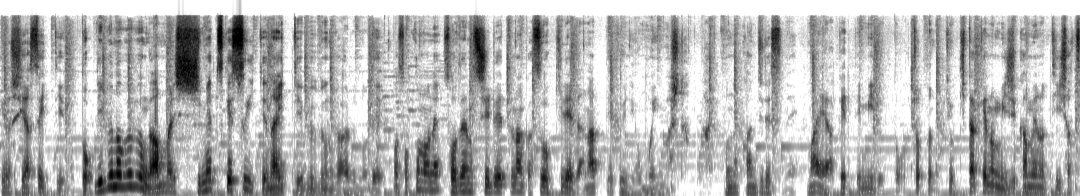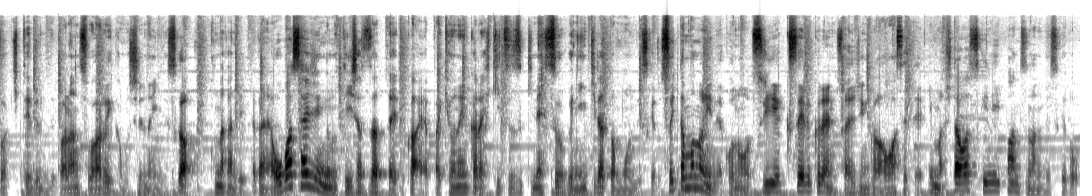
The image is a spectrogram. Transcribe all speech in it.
着用しやすいっていうのとリブの部分があんまり締め付けすぎてないっていう部分があるので、まあ、そこのね袖のシルエットなんかすごく綺麗だなっていうふうに思いました。はい、こんな感じですね。前開けてみると、ちょっとね、今日着丈の短めの T シャツは着てるんで、バランス悪いかもしれないんですが、こんな感じ。だからね、オーバーサイジングの T シャツだったりとか、やっぱり去年から引き続きね、すごく人気だと思うんですけど、そういったものにね、この 3XL くらいのサイジングを合わせて、今下はスキニーパンツなんですけど、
